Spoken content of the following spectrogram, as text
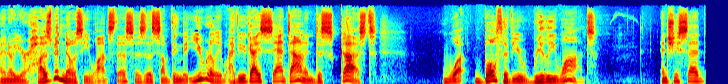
I know your husband knows he wants this. Is this something that you really want? Have you guys sat down and discussed what both of you really want? And she said,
